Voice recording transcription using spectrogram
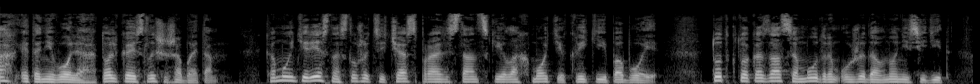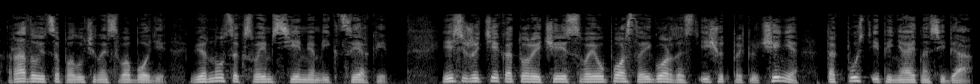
Ах, это неволя, только и слышишь об этом. Кому интересно слушать сейчас протестантские лохмотья, крики и побои? Тот, кто оказался мудрым, уже давно не сидит, радуется полученной свободе, вернулся к своим семьям и к церкви. Если же те, которые через свое упорство и гордость ищут приключения, так пусть и пеняют на себя.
